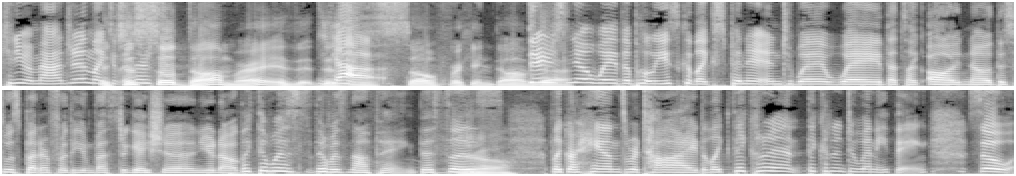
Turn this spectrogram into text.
can you imagine? Like, it's just so dumb, right? It, this Yeah. is so freaking dumb. there's no way the police could like spin it into a way that's like, oh no, this was better for the investigation. You know, like there was there was nothing. This is Yeah. like our hands were tied. Like they couldn't they couldn't do anything. So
